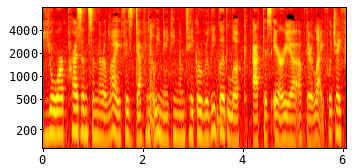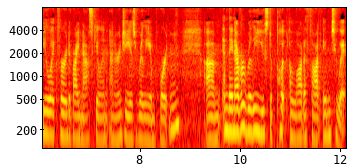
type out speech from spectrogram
your presence in their life is definitely making them take a really good look at this area of their life, which I feel like for a divine masculine energy is really important. Um, and they never really used to put a lot of thought into it.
